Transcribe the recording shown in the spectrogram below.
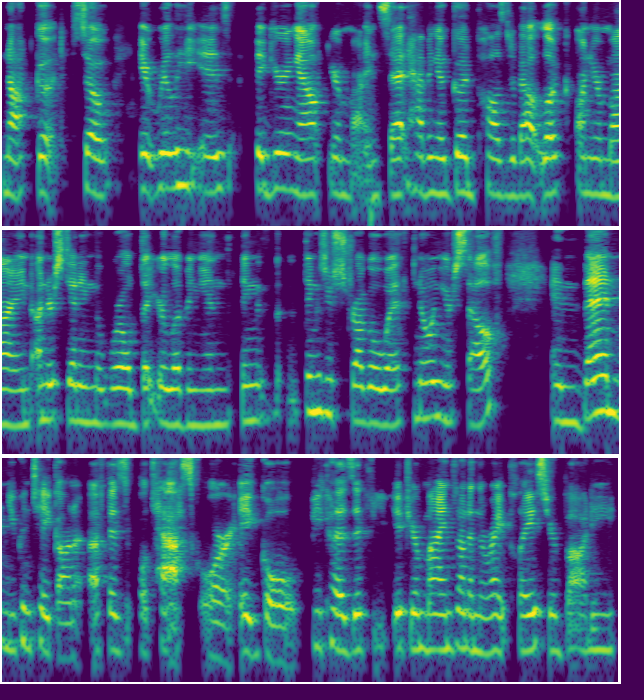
not good. So it really is figuring out your mindset having a good positive outlook on your mind understanding the world that you're living in things things you struggle with knowing yourself and then you can take on a physical task or a goal. Because if if your mind's not in the right place your body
